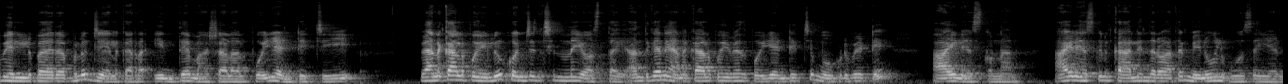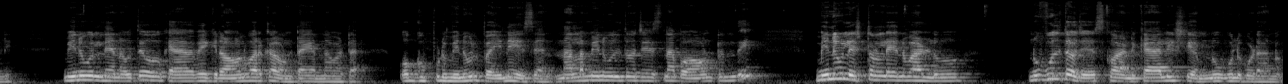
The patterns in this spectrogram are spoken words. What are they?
వెల్లిపాయ రబ్బలు జీలకర్ర. ఇంతే మసాలాలు పొయ్యి అంటించి. వెనకాల పొయ్యిలు కొంచెం చిన్నవి వస్తాయి. అందుకని వెనకాల పొయ్యి మీద పొయ్యి అంటించి మూకుడు పెట్టి ఆయిల్ వేసుకున్నాను. ఆయిల్ వేసుకుని కాలిన తర్వాత మినువులు పోసేయండి. మినువులు నేను అయితే ఒక యాభై గ్రాముల వరకు ఉంటాయి అన్నమాట. ఒక గుప్పుడు మినువులు పైన వేసాను. నల్ల మినువులతో చేసినా బాగుంటుంది. మినువులు ఇష్టం లేని వాళ్ళు నువ్వులతో చేసుకోండి కాల్షియం నువ్వులు కూడాను.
